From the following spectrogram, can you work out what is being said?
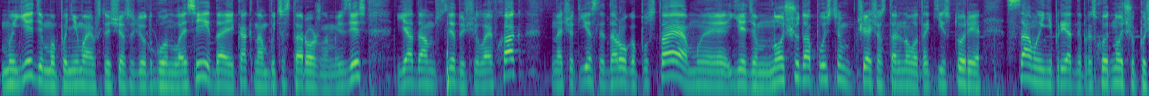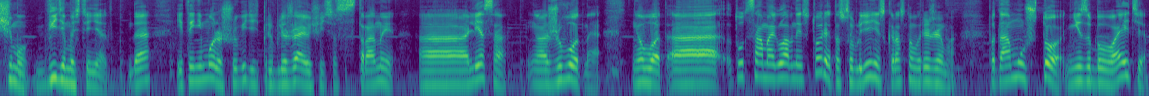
мы едем, мы понимаем, что сейчас идет гон лосей, да, и как нам быть осторожным. И здесь я дам следующий лайфхак. Значит, если дорога пустая, мы едем ночью, допустим, чаще остального такие истории самые неприятные происходят ночью. Почему? Видимости нет, да, и ты не можешь увидеть приближающееся со стороны э, леса э, животное. Вот. А, тут самая главная история это соблюдение скоростного режима. Потому что не забывайте,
